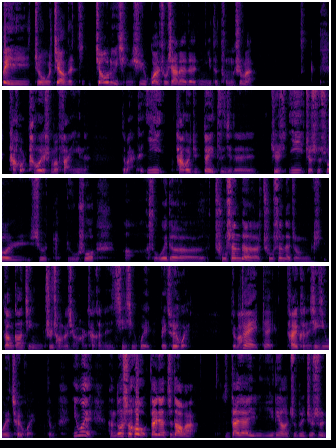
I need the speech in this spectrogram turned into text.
被就这样的焦虑情绪灌输下来的你的同志们，他会他会有什么反应呢？对吧？他一他会对自己的就是一就是说就比如说啊，所谓的出生的出生的这种刚刚进职场的小孩，他可能信心会被摧毁，对吧？对对，他也可能信心会摧毁，对吧？因为很多时候大家知道吧，大家一定要知道，就是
